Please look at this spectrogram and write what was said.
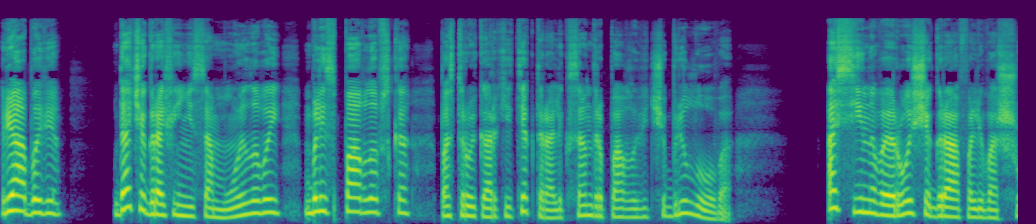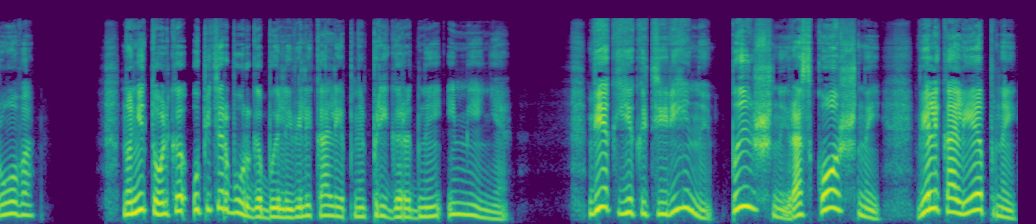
Рябове, дача графини Самойловой, близ Павловска, постройка архитектора Александра Павловича Брюлова, Осиновая роща графа Левашова. Но не только у Петербурга были великолепны пригородные имения. Век Екатерины пышный, роскошный, великолепный,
